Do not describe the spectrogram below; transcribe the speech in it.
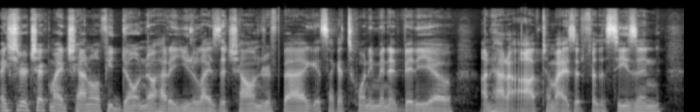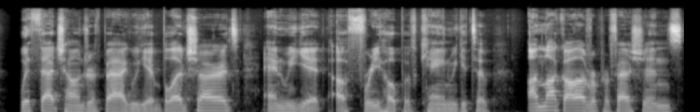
Make sure to check my channel if you don't know how to utilize the Challenge Rift bag. It's like a 20 minute video on how to optimize it for the season. With that Challenge Rift bag, we get blood shards and we get a free Hope of Khaine. We get to unlock all of our professions,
